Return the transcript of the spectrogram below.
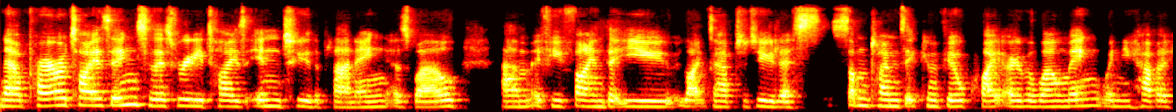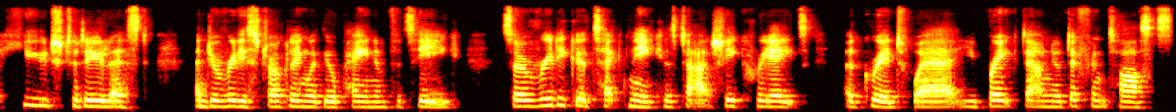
Now, prioritizing, so this really ties into the planning as well. Um, if you find that you like to have to do lists, sometimes it can feel quite overwhelming when you have a huge to do list and you're really struggling with your pain and fatigue. So, a really good technique is to actually create a grid where you break down your different tasks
